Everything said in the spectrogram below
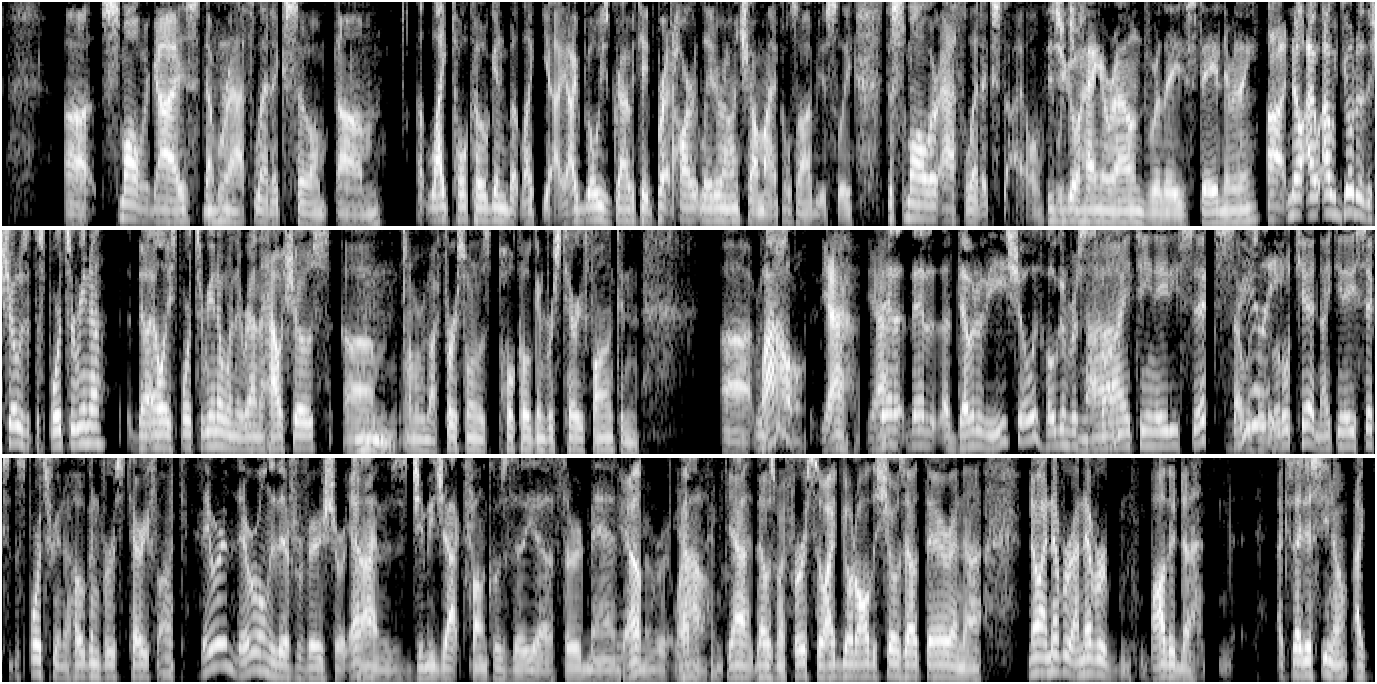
uh, smaller guys that were athletic. So um, I liked Hulk Hogan, but like yeah, I always gravitate Bret Hart later on, Shawn Michaels, obviously the smaller athletic style. Did you go hang around where they stayed and everything? uh, no, I, I would go to the shows at the sports arena, the LA Sports Arena, when they ran the house shows. Um, I remember my first one was Hulk Hogan versus Terry Funk, and uh, Wow. yeah, They had, yeah. a, they had a WWE show with Hogan versus Funk. 1986. I was a little kid. 1986 at the sports arena, Hogan versus Terry Funk. They were they were only there for a very short Yeah. time. It was Jimmy Jack Funk was the uh, third man. I remember. Yep. Wow. Yeah, that was my first. So I'd go to all the shows out there, and uh, no, I never, I never bothered to, because I just, you know, I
